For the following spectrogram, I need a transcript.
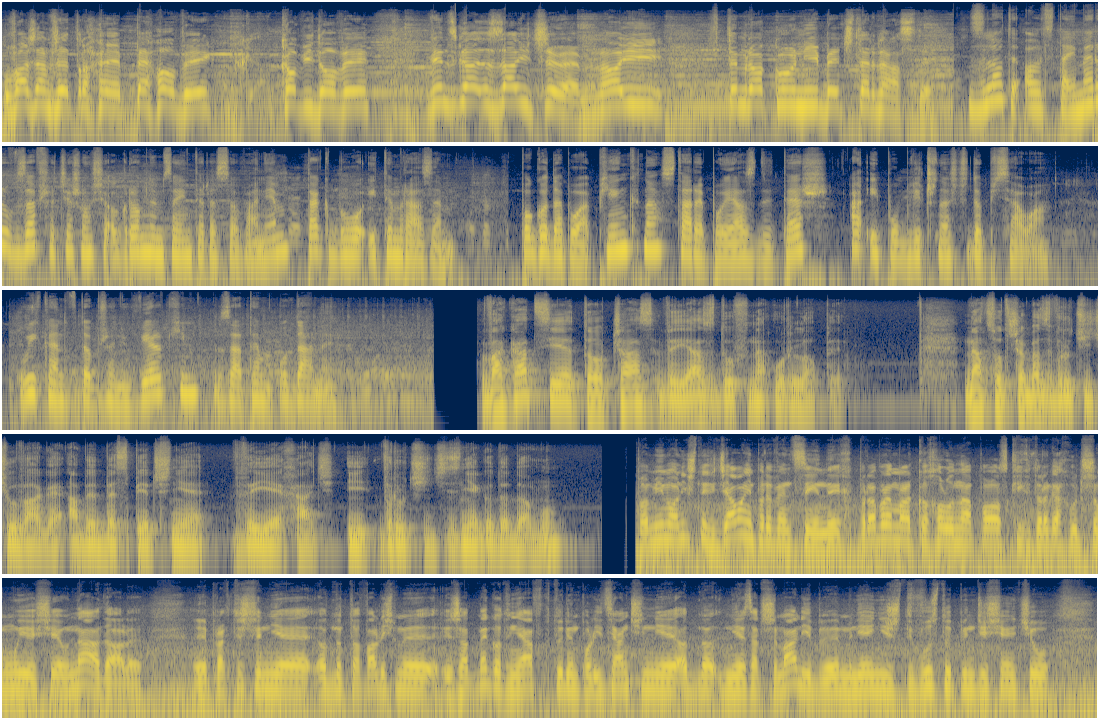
uważam, że trochę pechowy, covidowy, więc zaliczyłem. No i w tym roku niby 14. Zloty oldtimerów zawsze cieszą się ogromnym zainteresowaniem, tak było i tym razem. Pogoda była piękna, stare pojazdy też, a i publiczność dopisała. Weekend w Dobrzeniu Wielkim zatem udany. Wakacje to czas wyjazdów na urlopy. Na co trzeba zwrócić uwagę, aby bezpiecznie wyjechać i wrócić z niego do domu? Pomimo licznych działań prewencyjnych, problem alkoholu na polskich drogach utrzymuje się nadal. Y, Praktycznie nie odnotowaliśmy żadnego dnia, w którym policjanci nie, nie zatrzymaliby mniej niż 250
